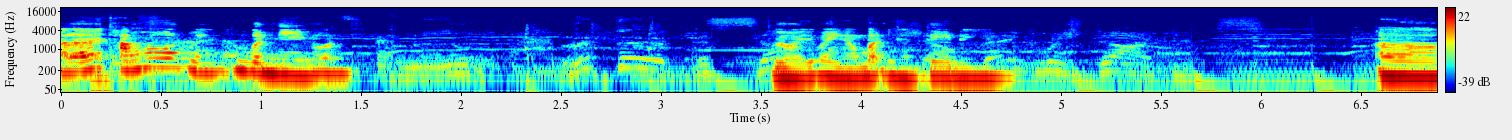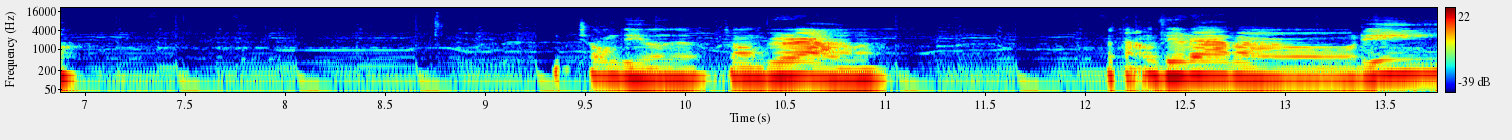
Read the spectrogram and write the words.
À đấy, thắng luôn, mình không cần nhìn luôn. Rồi mình đang bận nhắn tin này ờ. Cho gì rồi cho Vera mà. Tạm Vera vào đi.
